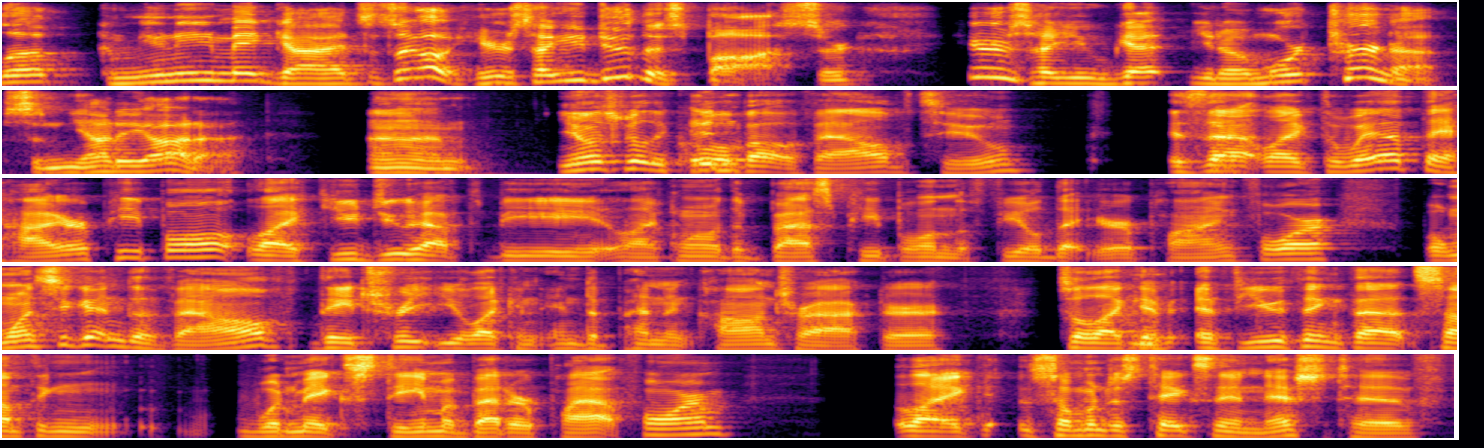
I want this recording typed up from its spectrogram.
look, community made guides. It's like, oh, here's how you do this boss, or here's how you get, you know, more turnips and yada yada. Um, You know what's really cool And- about Valve too? Is that like the way that they hire people, like you do have to be like one of the best people in the field that you're applying for. But once you get into Valve, they treat you like an independent contractor. So like if, if you think that something would make Steam a better platform, like someone just takes the initiative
